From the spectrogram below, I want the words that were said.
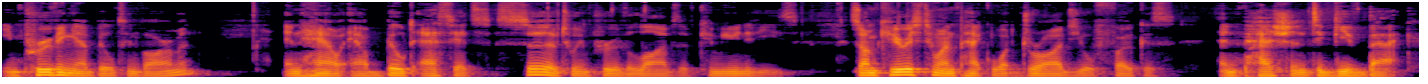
improving our built environment and how our built assets serve to improve the lives of communities. So I'm curious to unpack what drives your focus and passion to give back.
